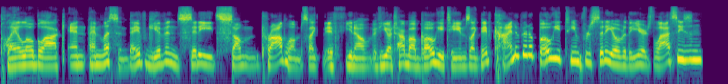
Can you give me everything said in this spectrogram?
play a low block, and and listen, they've given City some problems. Like if you know if you talk about bogey teams, like they've kind of been a bogey team for City over the years. Last season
